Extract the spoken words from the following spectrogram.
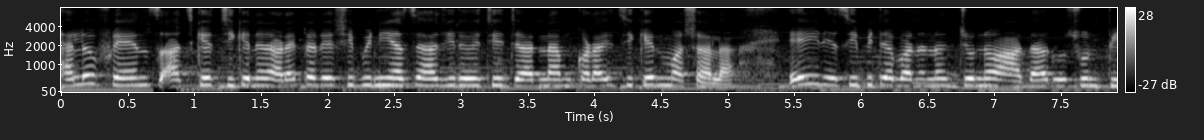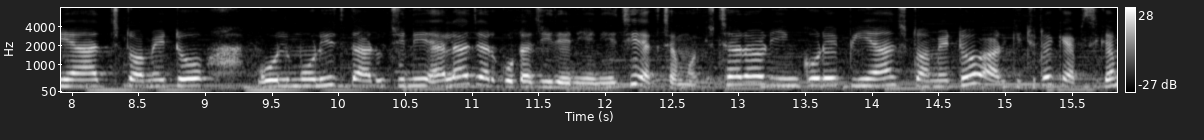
হ্যালো ফ্রেন্ডস, আজকে চিকেনের আরেকটা রেসিপি নিয়ে এসে হাজির হয়েছি, যার নাম কড়াই চিকেন মশালা। এই রেসিপিটা বানানোর জন্য আদা, রসুন, পেঁয়াজ, টমেটো, গোলমরিচ, দারুচিনি, এলাচ আর গোটা জিরে নিয়ে নিয়েছি এক চামচ। এছাড়াও রিং করে পেঁয়াজ, টমেটো আর কিছুটা ক্যাপসিকাম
